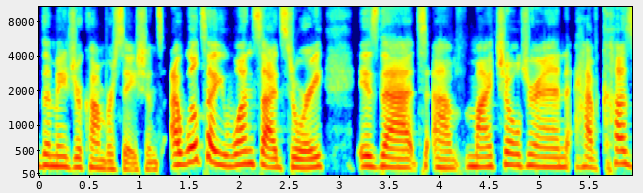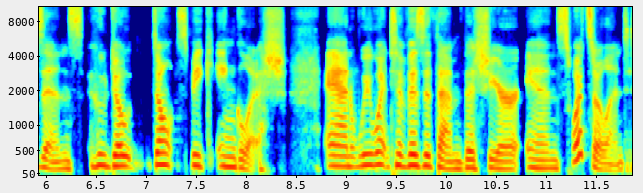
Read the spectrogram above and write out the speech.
the major conversations. I will tell you one side story is that um, my children have cousins who don't don't speak English, and we went to visit them this year in Switzerland.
